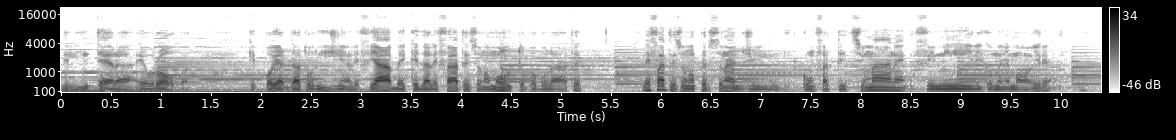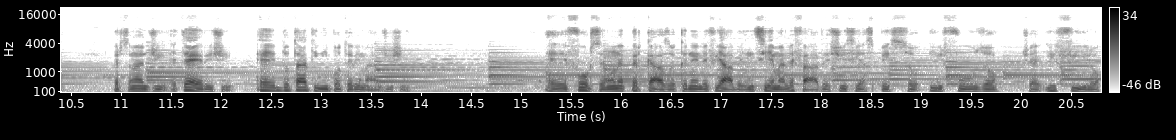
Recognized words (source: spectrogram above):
dell'intera Europa, che poi ha dato origine alle fiabe che dalle fate sono molto popolate, le fate sono personaggi con fattezze umane, femminili come le moire, personaggi eterici e dotati di poteri magici. E forse non è per caso che nelle fiabe insieme alle fate ci sia spesso il fuso, cioè il filo,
